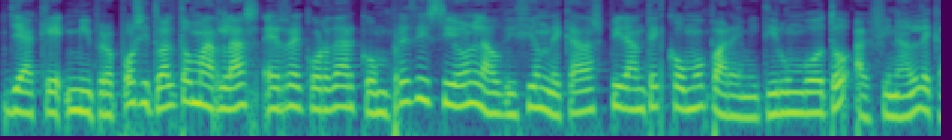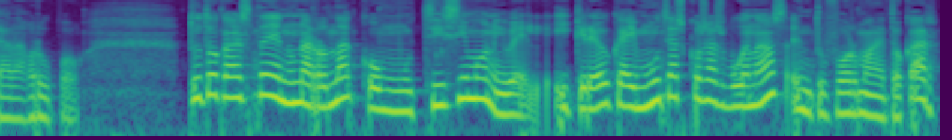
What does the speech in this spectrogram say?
ya que mi propósito al tomarlas es recordar con precisión la audición de cada aspirante como para emitir un voto al final de cada grupo. Tú tocaste en una ronda con muchísimo nivel y creo que hay muchas cosas buenas en tu forma de tocar.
